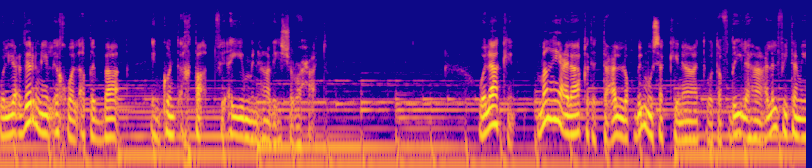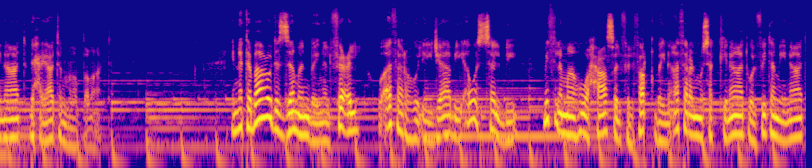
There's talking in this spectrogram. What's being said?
وليعذرني الإخوة الأطباء إن كنت أخطأت في أي من هذه الشروحات ولكن ما هي علاقة التعلق بالمسكنات وتفضيلها على الفيتامينات بحياة المنظمات؟ إن تباعد الزمن بين الفعل وأثره الإيجابي أو السلبي مثل ما هو حاصل في الفرق بين أثر المسكنات والفيتامينات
